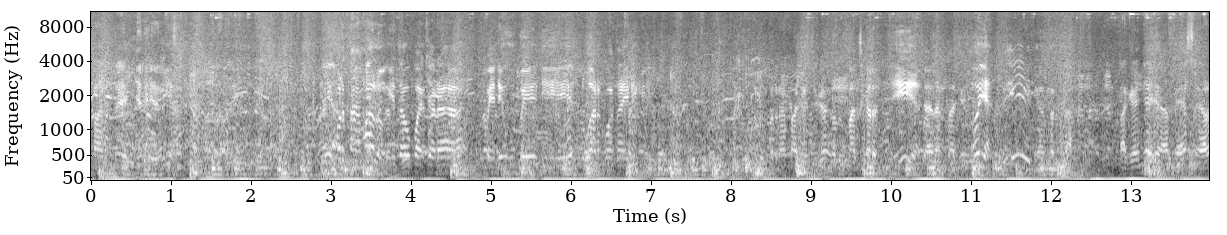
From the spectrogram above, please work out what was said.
Pantai gini ya. Ini pertama loh kita upacara PDUB di luar kota ini. Pernah pakai juga kalau. Iya. Jalan pakai. Oh iya. Nggak pernah. Pakainya ya PSL.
